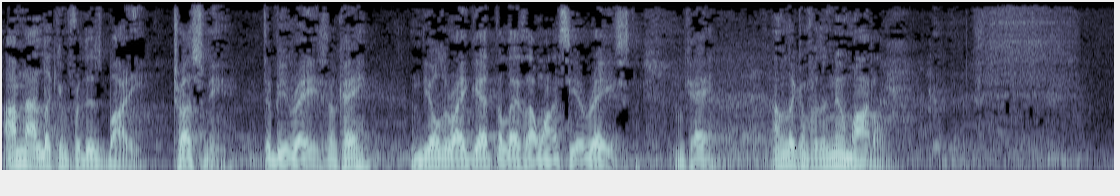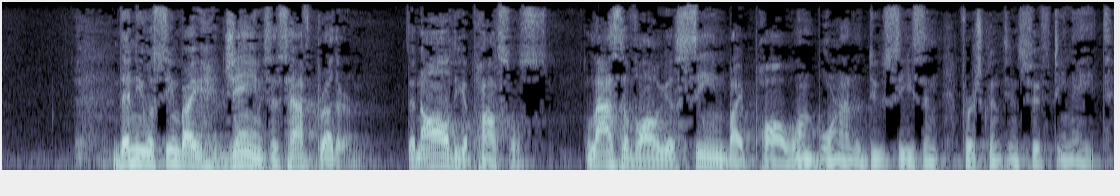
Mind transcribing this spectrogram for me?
I'm not looking for this body. Trust me. To be raised, okay? And the older I get, the less I want to see it raised. Okay? I'm looking for the new model. Then he was seen by James, his half brother, then all the apostles. Last of all, he was seen by Paul, one born out of due season, 1 Corinthians 15 8.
